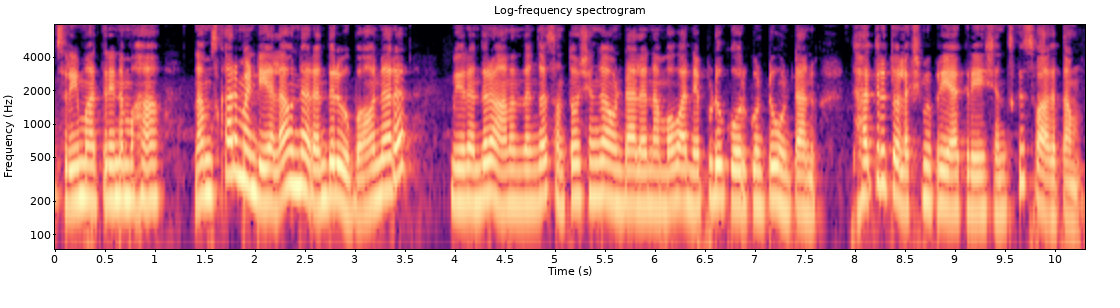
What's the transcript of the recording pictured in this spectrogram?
శ్రీమాత్రే నమ. నమస్కారం అండి ఎలా ఉన్నారు అందరూ? బాగున్నారా? మీరందరూ ఆనందంగా సంతోషంగా ఉండాలని అమ్మవారిని ఎప్పుడూ కోరుకుంటూ ఉంటాను. ధాతృతో లక్ష్మీప్రియ క్రియేషన్స్కి స్వాగతం.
